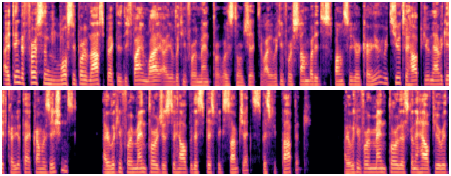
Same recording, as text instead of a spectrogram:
I think the first and most important aspect is define why are you looking for a mentor? What is the objective? Are you looking for somebody to sponsor your career with you to help you navigate career type conversations? Are you looking for a mentor just to help with a specific subject, specific topic? Are you looking for a mentor that's going to help you with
